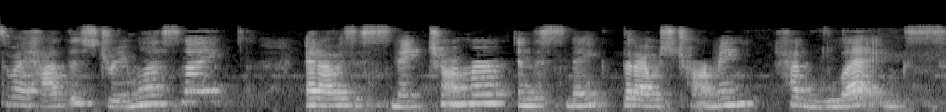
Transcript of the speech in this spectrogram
So I had this dream last night, and I was a snake charmer, and the snake that I was charming had legs.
